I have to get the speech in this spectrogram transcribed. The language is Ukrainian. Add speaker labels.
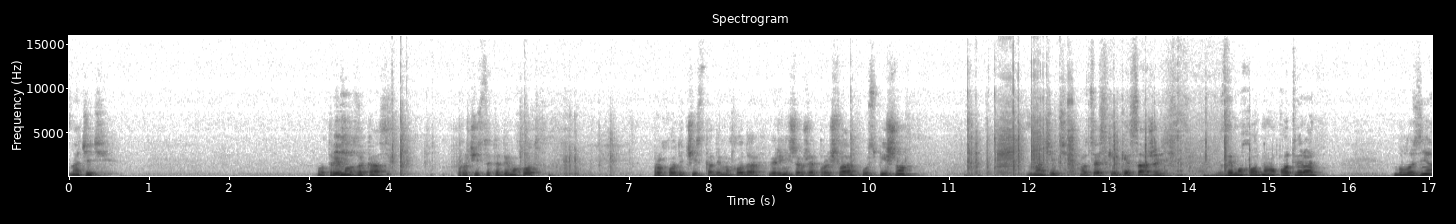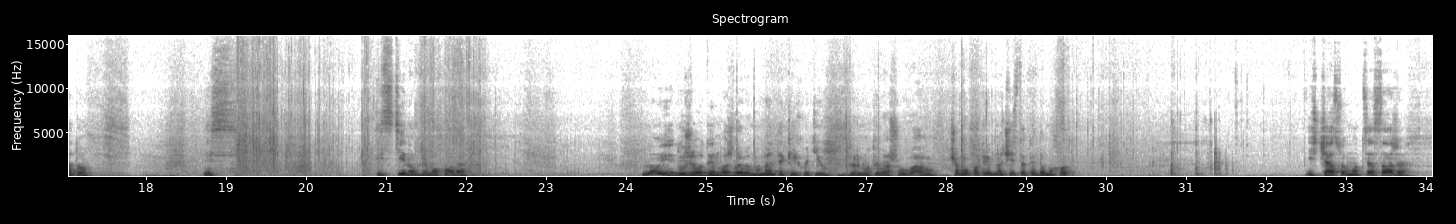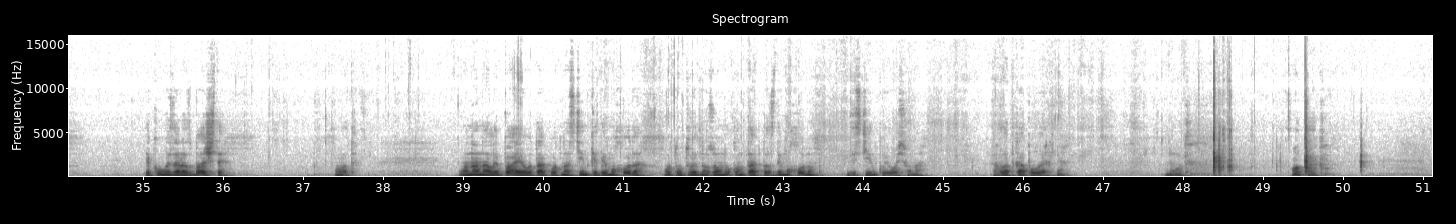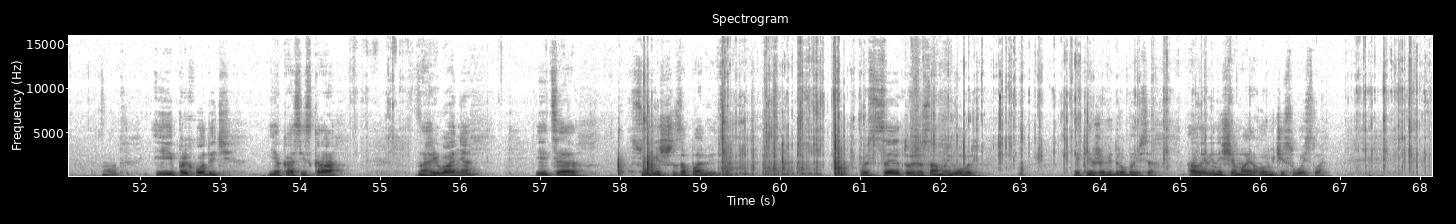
Speaker 1: Значить, отримав заказ прочистити димоход. Проходить чистка димохода, вірніше вже пройшла успішно. Значить, оце скільки сажі з димоходного отвіра було знято із, із стінок димохода. Ну і дуже один важливий момент, який хотів звернути вашу увагу, чому потрібно чистити димоход. І з часом оця сажа, яку ви зараз бачите, от, вона налипає отак от на стінки димохода. Отут видно зону контакту з димоходом, зі стінкою, ось вона. Гладка поверхня. От. Отак. От. І приходить якась іскра, нагрівання, і ця суміш запалюється. Тобто це той же самий уголь, який вже відробився, але він ще має горючі свойства.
